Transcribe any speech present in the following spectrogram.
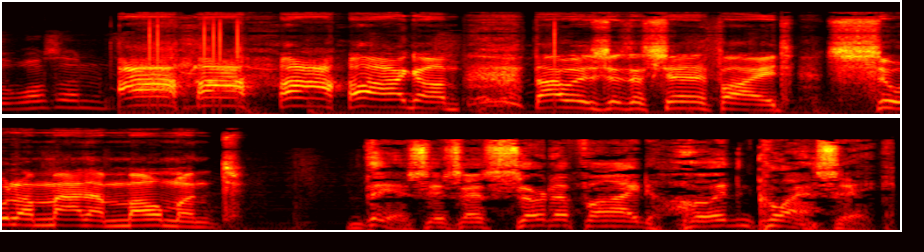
So wasn't Ah ha ha ha! Hang on! That was just a certified Sulemana moment. This is a certified hood classic.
